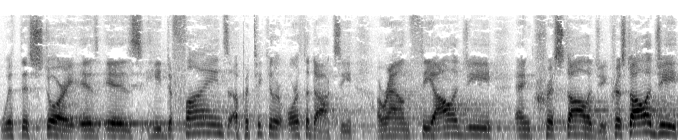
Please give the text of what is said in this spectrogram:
with this story is, is he defines a particular orthodoxy around theology and Christology. Christology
